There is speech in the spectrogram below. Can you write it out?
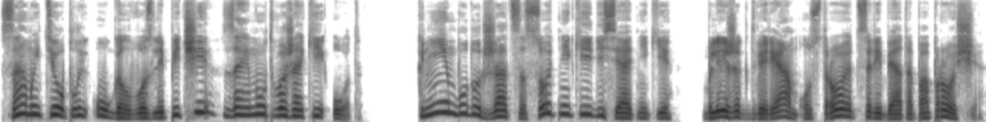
Самый теплый угол возле печи займут вожаки от. К ним будут сжаться сотники и десятники, ближе к дверям устроятся ребята попроще.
